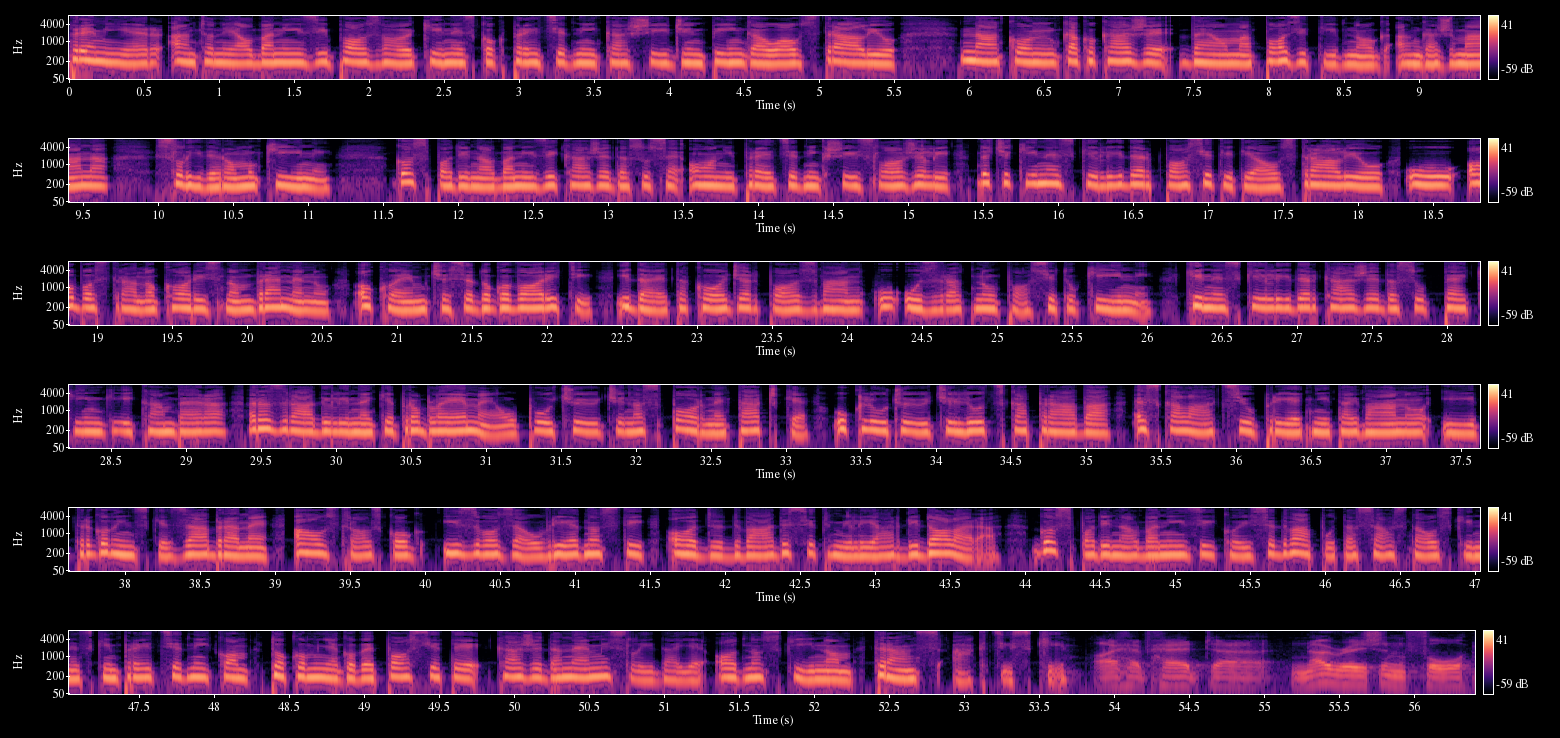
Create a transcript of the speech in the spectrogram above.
Premijer Antoni Albanizi pozvao je kineskog predsjednika Xi Jinpinga u Australiju nakon, kako kaže, veoma pozitivnog angažmana s liderom u Kini. Gospodin Albanizi kaže da su se oni predsjednik Xi složili da će kineski lider posjetiti Australiju u obostrano korisnom vremenu o kojem će se dogovoriti i da je također pozvan u uzvratnu posjetu Kini. Kineski lider kaže da su Peking i Canberra razradili neke probleme upućujući na sporne tačke, uključujući ljudska prava, eskalaciju prijetnji Tajvanu i trgovinske zabrane australskog izvoza u vrijednosti od 20 milijardi dolara. Gospodin Albanizi, koji se dva puta sastao s kineskim predsjednikom, tokom njegove posjete kaže da ne misli da je odnos s Kinom transakcijski. I have had uh, no reason for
